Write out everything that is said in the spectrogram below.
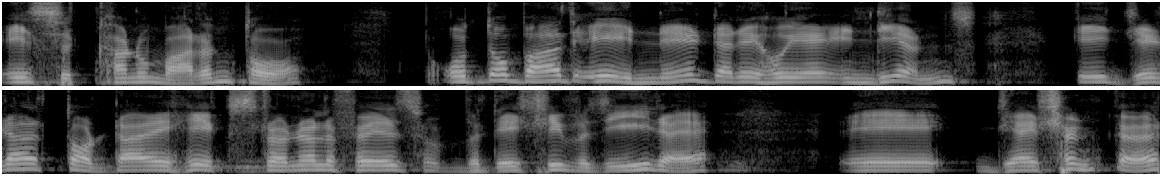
ਇਹ ਸਿੱਖਾਂ ਨੂੰ ਮਾਰਨ ਤੋਂ। ਉਸ ਤੋਂ ਬਾਅਦ ਇਹ ਇੰਨੇ ਡਰੇ ਹੋਏ ਹੈ ਇੰਡੀਅਨਸ ਕਿ ਜਿਹੜਾ ਤੁਹਾਡਾ ਇਹ ਐਕਸਟਰਨਲ ਅਫੇਅਰਸ ਵਿਦੇਸ਼ੀ ਵਜ਼ੀਰ ਹੈ, ਇਹ ਜੈ ਸ਼ੰਕਰ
